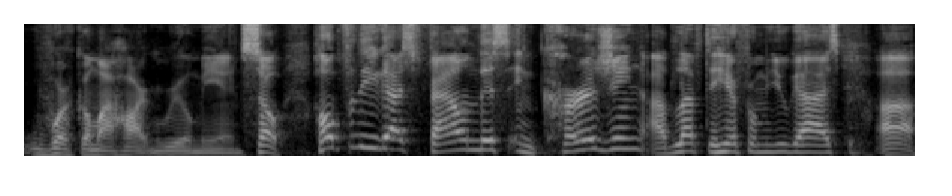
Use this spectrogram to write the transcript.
work on my heart and reel me in. So hopefully you guys found this encouraging. I'd love to hear from you guys. Uh,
